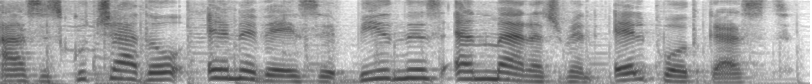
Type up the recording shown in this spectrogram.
Has escuchado NBS Business and Management, el podcast.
